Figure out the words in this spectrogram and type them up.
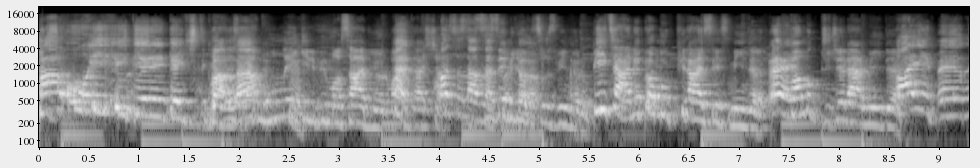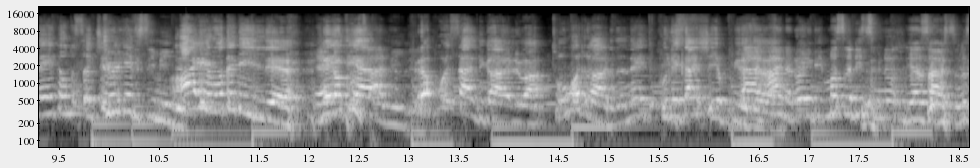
Ha o iyi diyerek geçtik valla. ben bununla ilgili bir masal biliyorum arkadaşlar. masal anlat Siz de biliyor musunuz bilmiyorum. Bir tane pamuk prenses miydi? Evet. Pamuk cüceler miydi? Hayır e, neydi onun saçı? Kül kedisi miydi? Hayır o da değildi. E, neydi Rapunzel ya? miydi? Rapunzel'di galiba. Tova vardı neydi? Kuleden şey yapıyordu. Yani aynen öyle bir masanın ismini yazarsınız.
